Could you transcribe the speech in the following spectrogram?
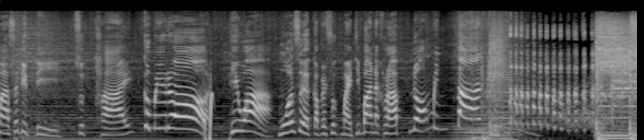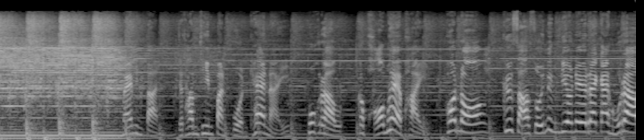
มาสดิบดี สุดท้ายก็ไม่รอด พี่ว่าม้วนเสือกกลับไปฝึกใหม่ที่บ้านนะครับ น้องมินตัน แม้มินตันจะทำทีมปั่นป่วนแค่ไหน พวกเราก็พร้อมให้อภัย เพราะน้องคือสาวสวยหนึ่งเดียวในรายการของเรา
